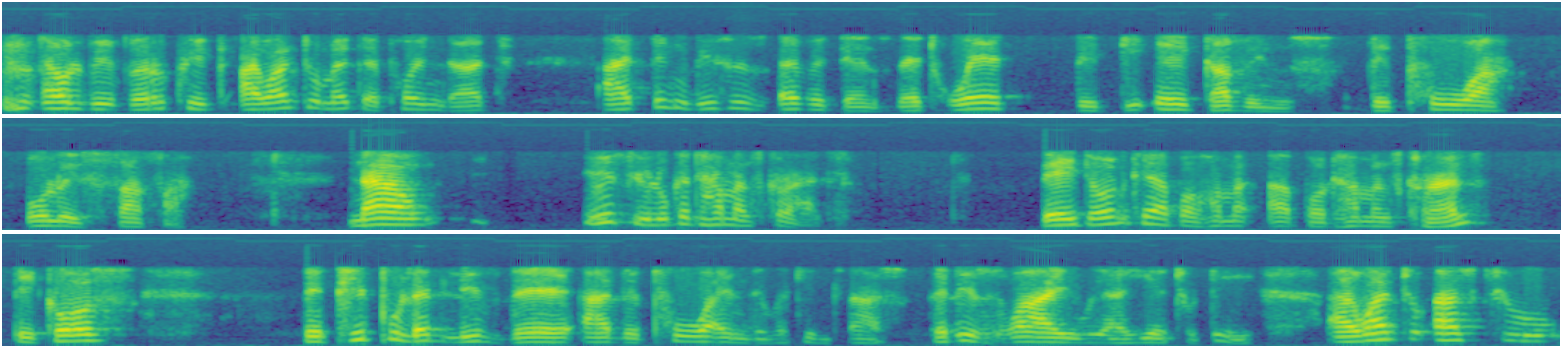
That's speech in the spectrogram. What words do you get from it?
I will be very quick. I want to make a point that I think this is evidence that where the DA governs, the poor always suffer. Now, if you look at Hammanskraal, they don't care about about Hammanskraal because the people that live there are the poor and the working class. That is why we are here today. I want to ask you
